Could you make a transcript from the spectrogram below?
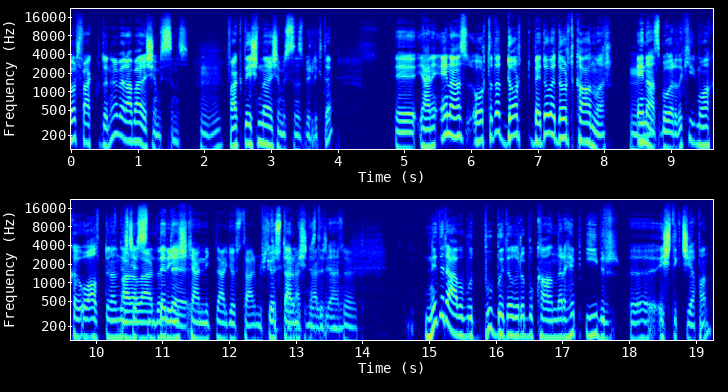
dört farklı dönemi beraber yaşamışsınız. Hı. Farklı değişimler yaşamışsınız birlikte. E, yani en az ortada dört Bedo ve dört Kaan var. Hı En az bu arada ki muhakkak o alt dönemler Aralarda içerisinde de değişkenlikler göstermiştir. göstermişsinizdir yani. Evet. Nedir abi bu bu bedoları bu Kaanlara hep iyi bir e, eşlikçi yapan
